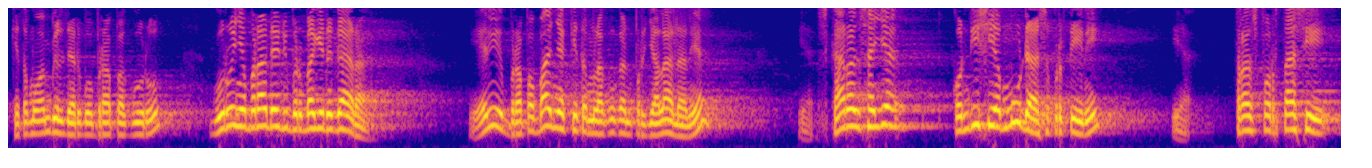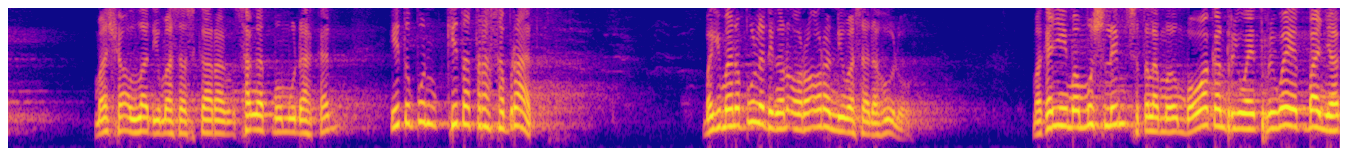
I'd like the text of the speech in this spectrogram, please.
kita mau ambil dari beberapa guru, gurunya berada di berbagai negara. Jadi berapa banyak kita melakukan perjalanan ya? ya sekarang saja kondisi yang mudah seperti ini, ya transportasi Masya Allah di masa sekarang sangat memudahkan. Itu pun kita terasa berat. Bagaimana pula dengan orang-orang di masa dahulu. Makanya Imam Muslim setelah membawakan riwayat-riwayat banyak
